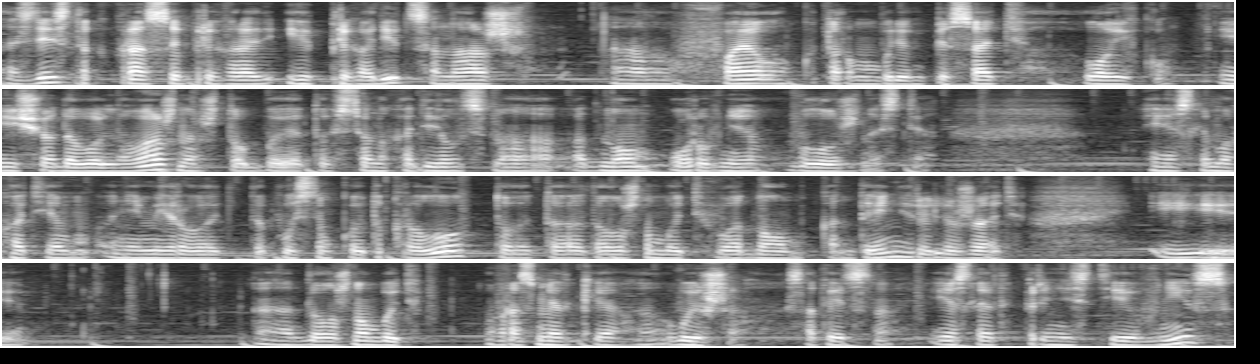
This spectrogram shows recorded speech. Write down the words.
Здесь-то как раз и пригодится наш а, файл, в котором мы будем писать логику. И еще довольно важно, чтобы это все находилось на одном уровне вложенности. Если мы хотим анимировать, допустим, какое-то крыло, то это должно быть в одном контейнере лежать и а, должно быть в разметке выше. Соответственно, если это перенести вниз,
